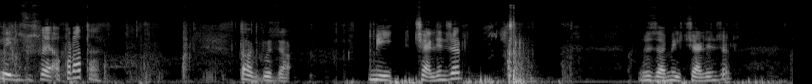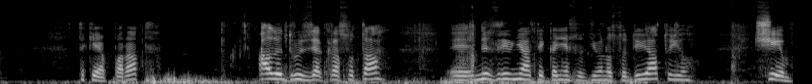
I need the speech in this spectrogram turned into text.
вилізу своє апарата. Так, друзі, мій челленджер. Друзі, мій челленджер такий апарат. Але, друзі, красота. Е, Не зрівняти, звісно, з 99-ю. Чим?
